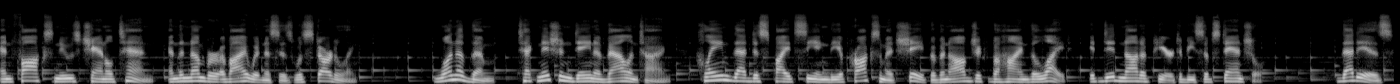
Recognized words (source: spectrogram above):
and Fox News Channel 10, and the number of eyewitnesses was startling. One of them, technician Dana Valentine, claimed that despite seeing the approximate shape of an object behind the light, it did not appear to be substantial. That is,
